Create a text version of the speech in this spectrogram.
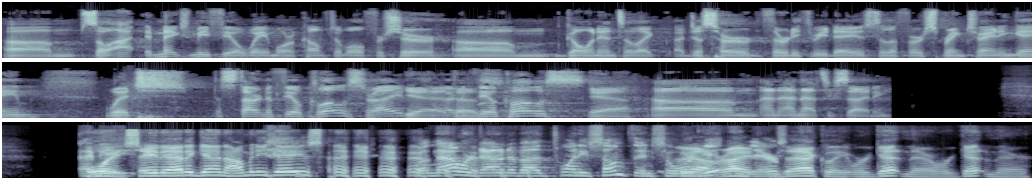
Um, so I, it makes me feel way more comfortable for sure um, going into, like I just heard, 33 days to the first spring training game, which it's starting to feel close, right? Yeah, starting it does. to feel close. Yeah. Um, and, and that's exciting. I Boy, mean- say that again. How many days? well, now we're down to about 20 something. So we're Yeah, getting right, there. Exactly. We're getting there. We're getting there.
